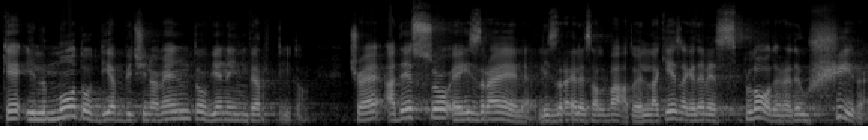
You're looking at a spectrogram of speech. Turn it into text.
Che il modo di avvicinamento viene invertito. Cioè adesso è Israele, l'Israele salvato, è la Chiesa che deve esplodere, deve uscire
